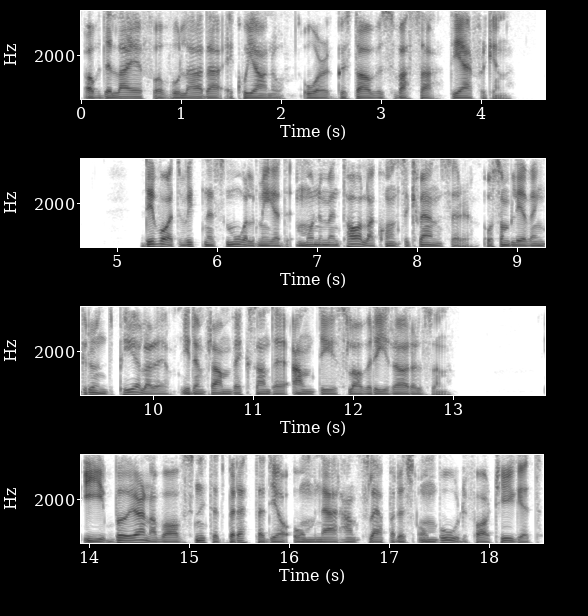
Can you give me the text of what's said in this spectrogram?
of the Life of Volada Equiano or Gustavus Vassa the African. Det var ett vittnesmål med monumentala konsekvenser och som blev en grundpelare i den framväxande antislaverirörelsen. I början av avsnittet berättade jag om när han släpades ombord fartyget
